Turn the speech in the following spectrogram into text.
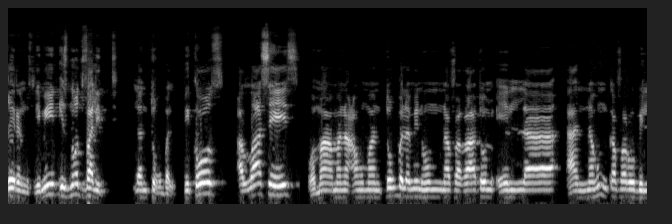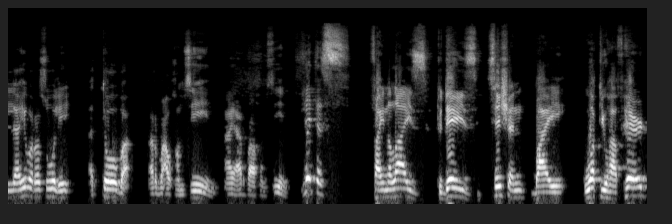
غير المسلمين is not valid. لن تقبل. Because Allah says وما منعهم أن تقبل منهم نفقاتهم إلا أنهم كفروا بالله ورسوله التوبة. 54 آية 54 Let us finalize today's session by what you have heard.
